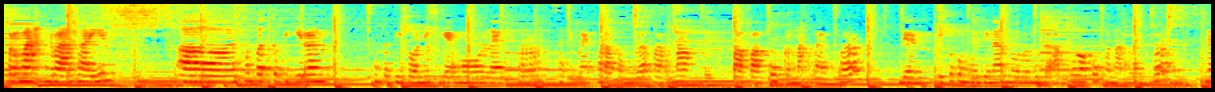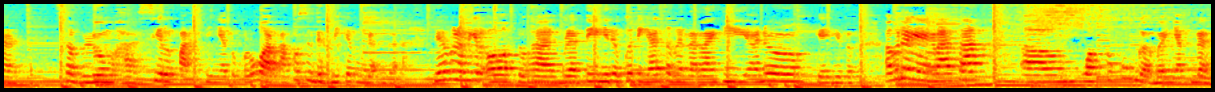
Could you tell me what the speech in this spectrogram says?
pernah ngerasain uh, sempat kepikiran sempat difonis kayak mau lever sakit lever atau enggak karena papaku kena lever dan itu kemungkinan nurun ke aku aku kena lever nah sebelum hasil pastinya tuh keluar aku sudah mikir enggak enggak dia udah mikir oh Tuhan berarti hidupku tinggal sebentar lagi. Aduh kayak gitu. Aku udah kayak ngerasa um, waktuku nggak banyak dan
